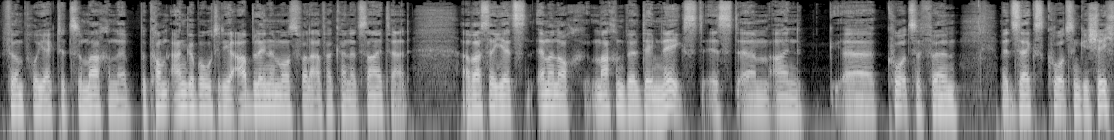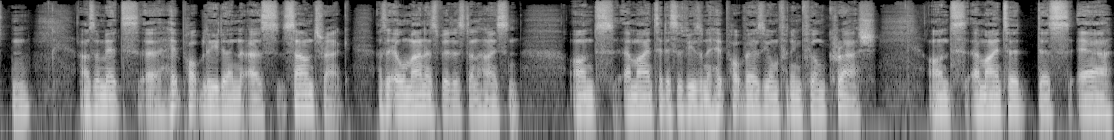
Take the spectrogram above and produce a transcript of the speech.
Filmprojekte zu machen. Er bekommt Angebote, die er ablehnen muss, weil er einfach keine Zeit hat. Aber was er jetzt immer noch machen will demnächst, ist ähm, ein äh, kurzer Film mit sechs kurzen Geschichten also mit äh, Hip-Hop-Liedern als Soundtrack. Also Il Manis wird es dann heißen. Und er meinte, das ist wie so eine Hip-Hop-Version von dem Film Crash. Und er meinte, dass er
